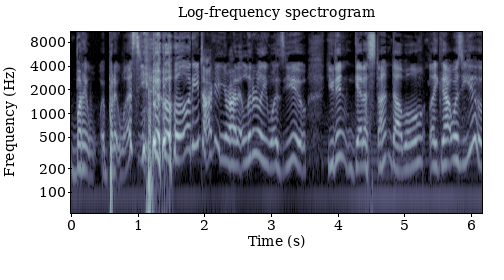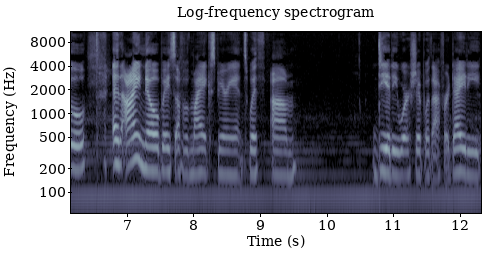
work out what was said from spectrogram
but it but it was you. what are you talking about? It literally was you. You didn't get a stunt double. Like that was you. And I know based off of my experience with um deity worship with Aphrodite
